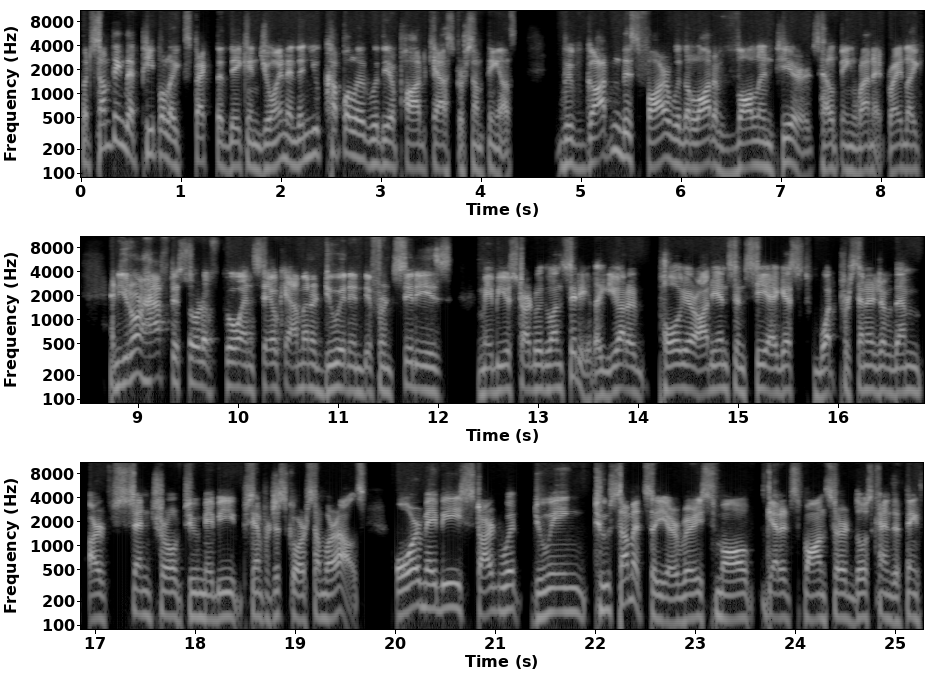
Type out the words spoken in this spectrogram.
but something that people expect that they can join. And then you couple it with your podcast or something else. We've gotten this far with a lot of volunteers helping run it, right? Like, and you don't have to sort of go and say, okay, I'm going to do it in different cities maybe you start with one city. Like you got to poll your audience and see i guess what percentage of them are central to maybe san francisco or somewhere else. Or maybe start with doing two summits a year very small get it sponsored those kinds of things.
